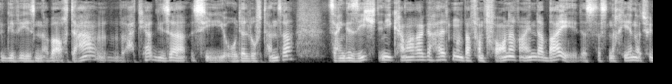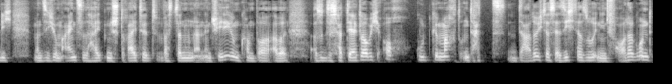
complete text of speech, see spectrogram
ja. gewesen. Aber auch da hat ja dieser CEO der Lufthansa sein Gesicht in die Kamera gehalten und war von vornherein dabei. Dass das nachher natürlich man sich um Einzelheiten streitet, was da nun an Entschädigung kommt. Aber also das hat der, glaube ich, auch gut gemacht und hat dadurch, dass er sich da so in den Vordergrund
